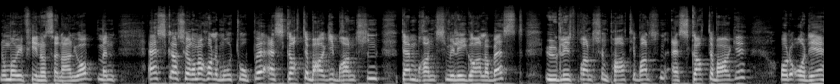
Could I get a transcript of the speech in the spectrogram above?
nå må vi finne oss en annen jobb. Men jeg skal søren meg holde motet oppe. Jeg skal tilbake i bransjen. Den bransjen vi liker aller best. Utelivsbransjen, partybransjen. Jeg skal tilbake, og, og det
